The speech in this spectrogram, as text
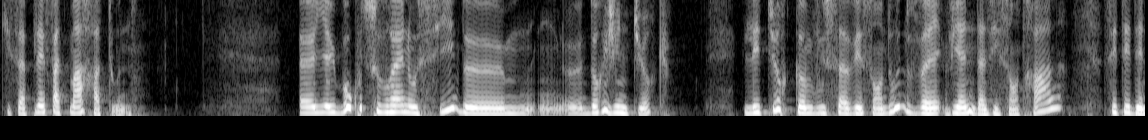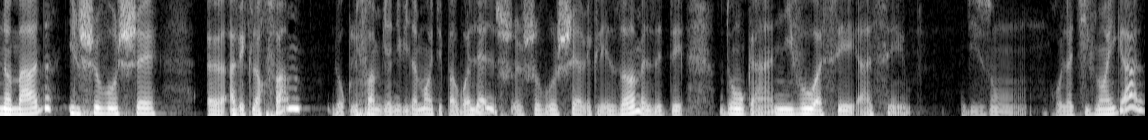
qui s'appelait Fatma Khatoun. Euh, il y a eu beaucoup de souveraines aussi euh, d'origine turque. Les Turcs, comme vous savez sans doute, viennent d'Asie centrale c'était des nomades, ils chevauchaient euh, avec leurs femmes. Donc les femmes, bien évidemment, n'étaient pas voilées, elles chevauchaient avec les hommes. Elles étaient donc à un niveau assez, assez disons, relativement égal.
